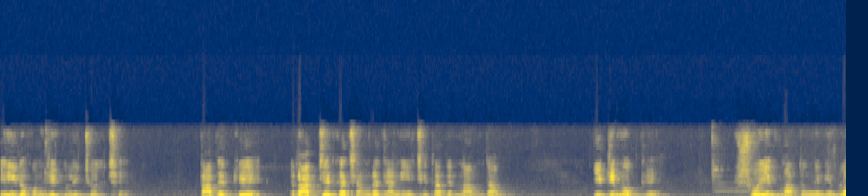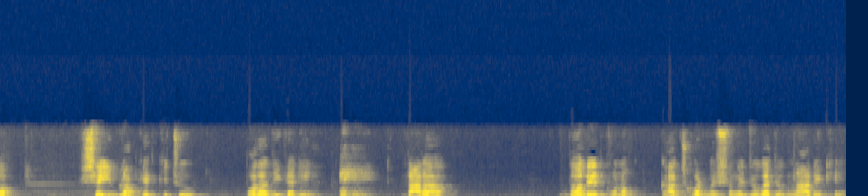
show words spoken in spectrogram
এই রকম যেগুলি চলছে, তাদেরকে রাজ্যের কাছে আমরা জানিয়েছি, তাদের নামধাম। ইতিমধ্যে শহীদ মাতঙ্গিনী ব্লক, সেই ব্লকের কিছু পদাধিকারী, তারা দলের কোনো কাজকর্মের সঙ্গে যোগাযোগ না রেখে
